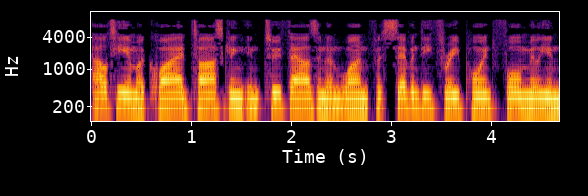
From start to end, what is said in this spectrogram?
Altium acquired Tasking in 2001 for $73.4 million,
